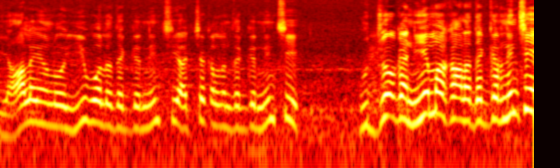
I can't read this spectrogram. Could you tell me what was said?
ఈ ఆలయంలో ఈవోల దగ్గర నుంచి అర్చకుల దగ్గర నుంచి ఉద్యోగ నియామకాల దగ్గర నుంచి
